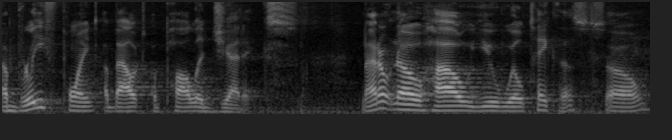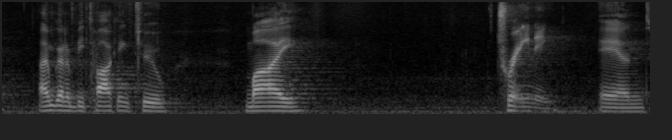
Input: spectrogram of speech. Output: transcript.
a brief point about apologetics. And I don't know how you will take this, so I'm going to be talking to my training and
